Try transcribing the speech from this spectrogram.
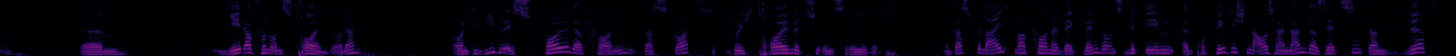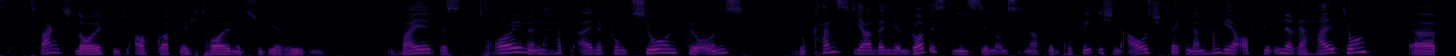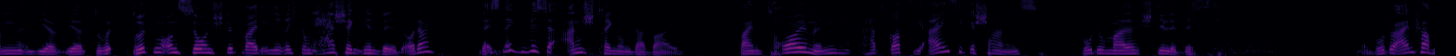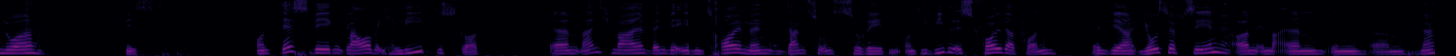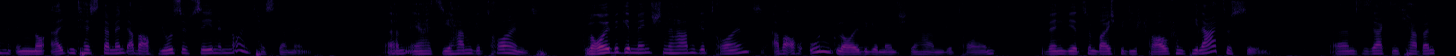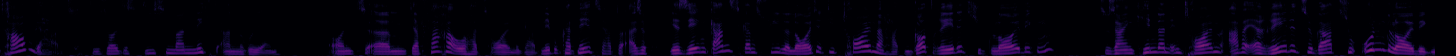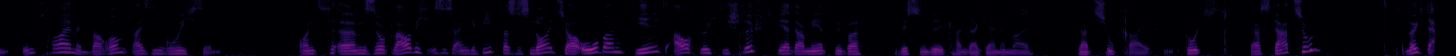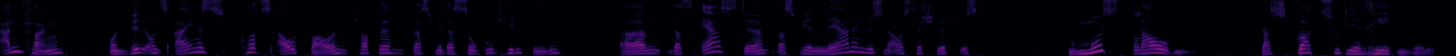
Ähm, jeder von uns träumt, oder? Und die Bibel ist voll davon, dass Gott durch Träume zu uns redet. Und das vielleicht mal vorneweg. Wenn wir uns mit dem äh, Prophetischen auseinandersetzen, dann wird zwangsläufig auch Gott durch Träume zu dir reden. Weil das Träumen hat eine Funktion für uns. Du kannst ja, wenn wir im Gottesdienst sind, uns nach dem Prophetischen ausstrecken, dann haben wir ja oft eine innere Haltung. Ähm, wir wir drücken uns so ein Stück weit in die Richtung, Herr, schenk mir ein Bild, oder? Da ist eine gewisse Anstrengung dabei. Beim Träumen hat Gott die einzige Chance, wo du mal stille bist wo du einfach nur bist. Und deswegen glaube ich, liebt es Gott, äh, manchmal, wenn wir eben träumen, dann zu uns zu reden. Und die Bibel ist voll davon, wenn wir Josef sehen ähm, im, ähm, im, ähm, na, im no Alten Testament, aber auch Josef sehen im Neuen Testament. Ähm, er, sie haben geträumt. Gläubige Menschen haben geträumt, aber auch ungläubige Menschen haben geträumt. Wenn wir zum Beispiel die Frau von Pilatus sehen. Ähm, sie sagte, ich habe einen Traum gehabt. Solltest diesen Mann nicht anrühren. Und ähm, der Pharao hat Träume gehabt. Nebukadnezar hat Also wir sehen ganz, ganz viele Leute, die Träume hatten. Gott redet zu Gläubigen, zu seinen Kindern in Träumen, aber er redet sogar zu Ungläubigen in Träumen. Warum? Weil sie ruhig sind. Und ähm, so glaube ich, ist es ein Gebiet, was es neu zu erobern gilt, auch durch die Schrift. Wer da mehr drüber wissen will, kann da gerne mal dazu greifen. Gut, das dazu. Ich möchte anfangen und will uns eines kurz aufbauen. Ich hoffe, dass wir das so gut hinkriegen. Ähm, das Erste, was wir lernen müssen aus der Schrift, ist, du musst glauben, dass Gott zu dir reden will.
